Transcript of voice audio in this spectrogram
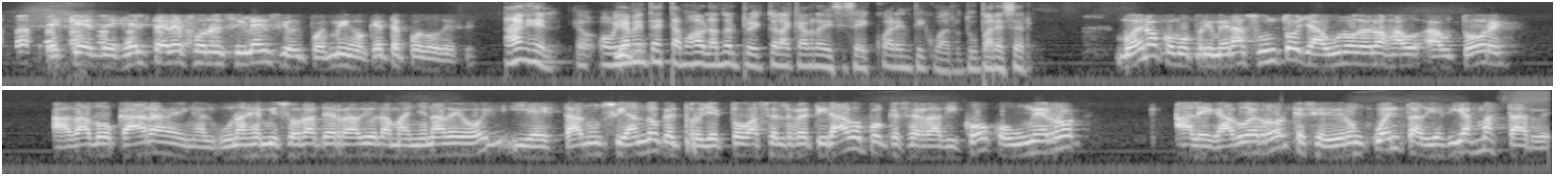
es que dejé el teléfono en silencio y pues, mijo, ¿qué te puedo decir? Ángel, obviamente estamos hablando del proyecto de la Cámara 1644. ¿Tu parecer? Bueno, como primer asunto, ya uno de los autores ha dado cara en algunas emisoras de radio la mañana de hoy y está anunciando que el proyecto va a ser retirado porque se radicó con un error alegado error que se dieron cuenta 10 días más tarde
